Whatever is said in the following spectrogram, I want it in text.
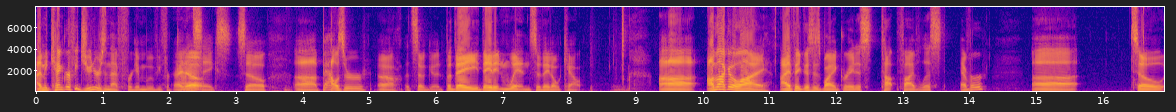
I mean, Ken Griffey Jr. is in that friggin' movie for God's sakes. So uh, Bowser, uh, it's so good, but they they didn't win, so they don't count. Uh, I'm not gonna lie. I think this is my greatest top five list ever. Uh, so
